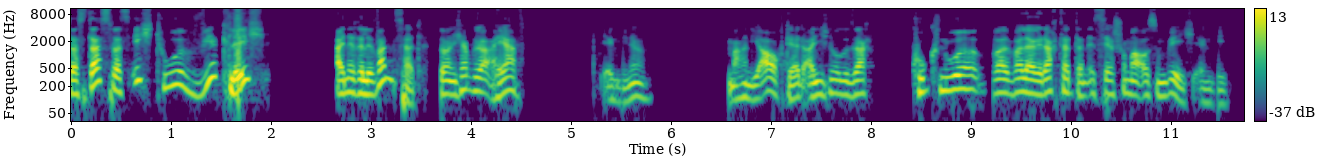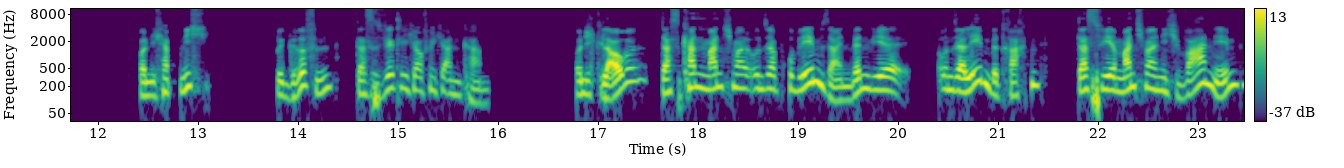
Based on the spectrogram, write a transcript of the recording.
dass das, was ich tue, wirklich eine Relevanz hat. Sondern ich habe gedacht, ah ja, irgendwie, ne, machen die auch. Der hat eigentlich nur gesagt, guck nur, weil, weil er gedacht hat, dann ist er schon mal aus dem Weg irgendwie. Und ich habe nicht begriffen, dass es wirklich auf mich ankam. Und ich glaube, das kann manchmal unser Problem sein, wenn wir unser Leben betrachten, dass wir manchmal nicht wahrnehmen,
